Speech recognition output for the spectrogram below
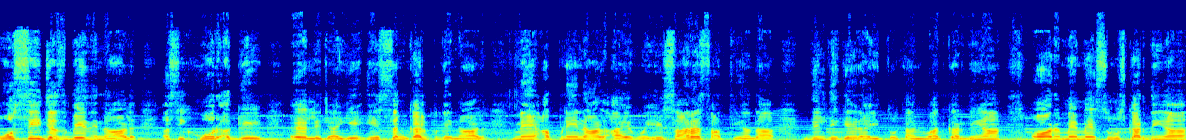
ਉਸੇ ਜਜ਼ਬੇ ਦੇ ਨਾਲ ਅਸੀਂ ਹੋਰ ਅੱਗੇ ਲਿਜਾਈਏ ਇਸ ਸੰਕਲਪ ਦੇ ਨਾਲ ਮੈਂ ਆਪਣੇ ਨਾਲ ਆਏ ਹੋਏ ਇਹ ਸਾਰਾ ਸਾਥੀਆਂ ਦਾ ਦਿਲ ਦੀ ਗਹਿਰਾਈ ਤੋਂ ਧੰਨਵਾਦ ਕਰਦੀ ਹਾਂ ਔਰ ਮੈਂ ਮਹਿਸੂਸ ਕਰਦੀ ਹਾਂ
